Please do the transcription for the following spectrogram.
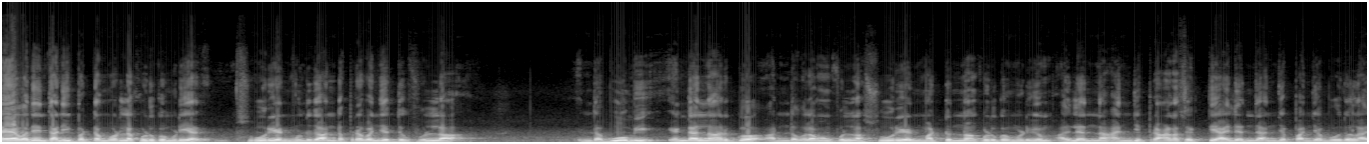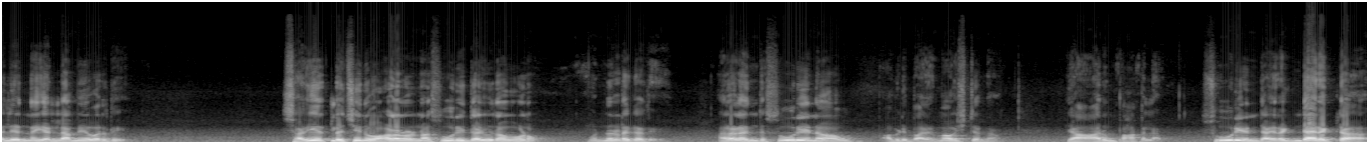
தேவதையும் தனிப்பட்ட முறையில் கொடுக்க முடியாது. சூரியன் ஒன்று தான் இந்த பிரபஞ்சத்துக்கு ஃபுல்லாக இந்த பூமி எங்கெல்லாம் இருக்கோ அந்த உலகம் ஃபுல்லாக சூரியன் மட்டும்தான் கொடுக்க முடியும். அதுலேருந்து அஞ்சு பிராணசக்தி அதுலேருந்து அஞ்சு பஞ்சபூதங்கள் அதுலேருந்து எல்லாமே வருது. சரீரத்தில் வச்சுன்னு வாழணும்னா சூரிய தயவு தான் வேணும். ஒன்றும் நடக்காது. அதனால் இந்த சூரியனை அப்படி பயமாக வச்சுட்டேன்னா யாரும் பார்க்கல. சூரியன் டைரக்ட் இன்டைரக்டாக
